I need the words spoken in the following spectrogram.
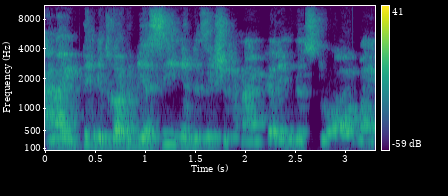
and I think it's got to be a senior decision. And I'm telling this to all my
